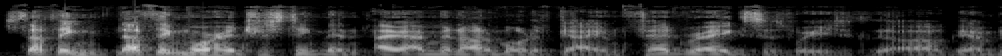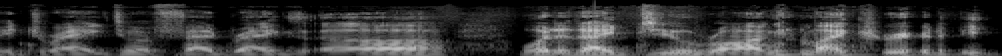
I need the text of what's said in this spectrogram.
Something nothing more interesting than I, am an automotive guy, and Fed regs is where you. Oh, I'm being dragged to a Fed regs. Oh what did I do wrong in my career to be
